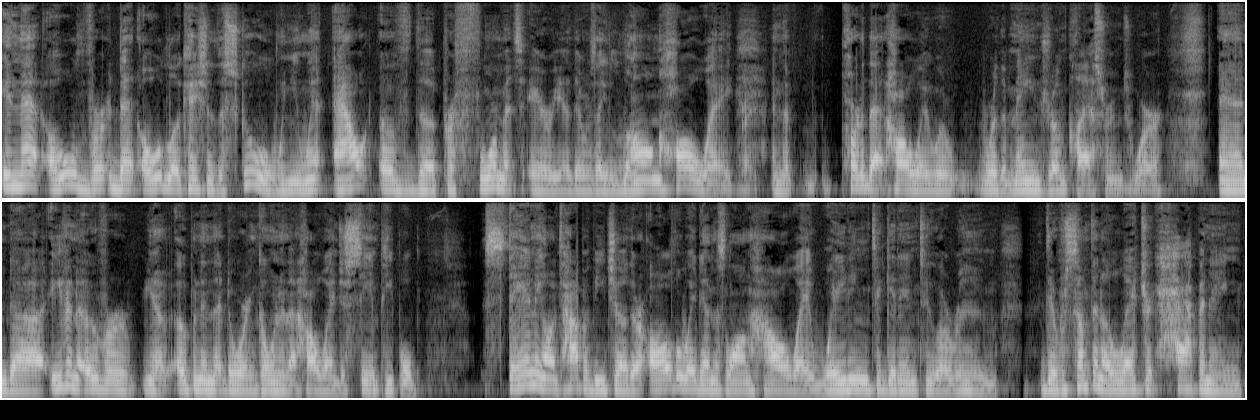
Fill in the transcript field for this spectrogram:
in that old ver- that old location of the school, when you went out of the performance area, there was a long hallway, Right. and the part of that hallway were where the main drum classrooms were. And uh, even over, you know, opening that door and going in that hallway and just seeing people standing on top of each other all the way down this long hallway, waiting to get into a room. There was something electric happening,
